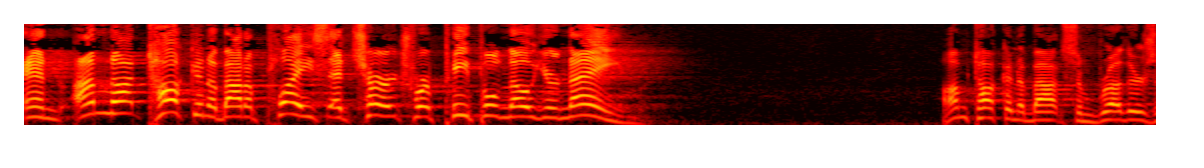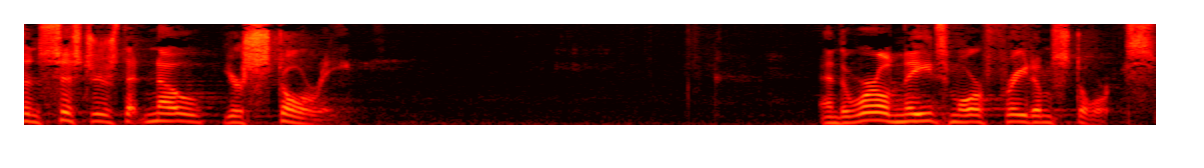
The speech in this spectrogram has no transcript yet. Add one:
And I'm not talking about a place at church where people know your name. I'm talking about some brothers and sisters that know your story. And the world needs more freedom stories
